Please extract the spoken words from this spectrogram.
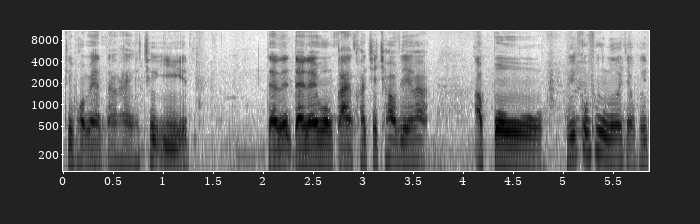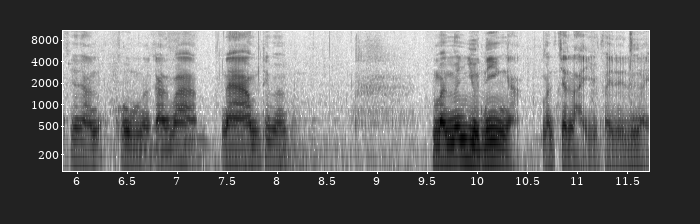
ที่พ่อแม่ตั้งให้ชื่ออีทแต่ในแต่ในวงการเขาจะชอบเรียกว่าอโปพี่ก็เพิ่งรู้จากพี่นันกลุ่มเหมือนกันว่าน้ำที่มันมันมันอยู่นิ่งอะ มันจะไหลไปเรื่อย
